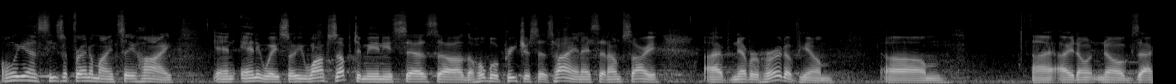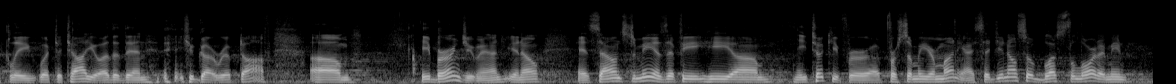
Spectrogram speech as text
Oh, yes, he's a friend of mine. Say hi. And anyway, so he walks up to me and he says, uh, The hobo preacher says hi. And I said, I'm sorry, I've never heard of him. Um, I, I, don't know exactly what to tell you other than you got ripped off. Um, he burned you, man, you know. It sounds to me as if he, he, um, he took you for, uh, for some of your money. I said, you know, so bless the Lord. I mean,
